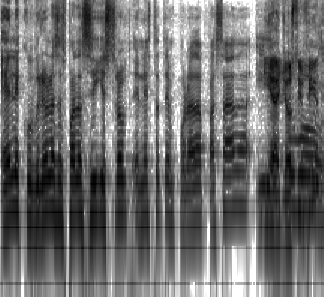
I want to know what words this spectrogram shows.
él le cubrió las espaldas a C.J. Stroud en esta temporada pasada. Y, ¿Y a él Justin tuvo-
